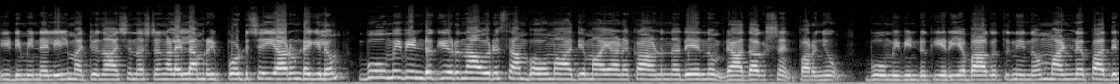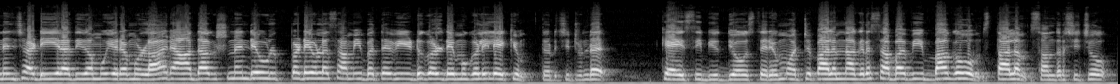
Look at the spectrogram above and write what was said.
ഇടിമിന്നലിൽ മറ്റു നാശനഷ്ടങ്ങളെല്ലാം റിപ്പോർട്ട് ചെയ്യാറുണ്ടെങ്കിലും ഭൂമി വിണ്ടുകീറുന്ന ഒരു സംഭവം ആദ്യമായാണ് കാണുന്നതെന്നും രാധാകൃഷ്ണൻ പറഞ്ഞു. ഭൂമി വിണ്ടുകീറിയ ഭാഗത്തു നിന്നും മണ്ണ് പതിനഞ്ച് അടിയിലധികം ഉയരമുള്ള രാധാകൃഷ്ണന്റെ ഉൾപ്പെടെയുള്ള സമീപത്തെ വീടുകളുടെ മുകളിലേക്കും തെറിച്ചിട്ടുണ്ട്. കെ സി ബി ഉദ്യോഗസ്ഥരും ഒറ്റപ്പാലം നഗരസഭ വിഭാഗവും സ്ഥലം സന്ദർശിച്ചു.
